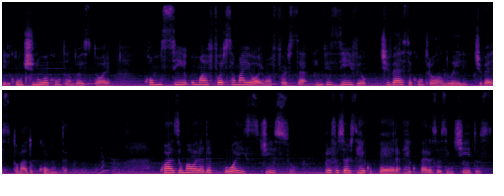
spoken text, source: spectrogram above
Ele continua contando a história como se uma força maior, uma força invisível, tivesse controlando ele, tivesse tomado conta. Quase uma hora depois disso, o professor se recupera, recupera seus sentidos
